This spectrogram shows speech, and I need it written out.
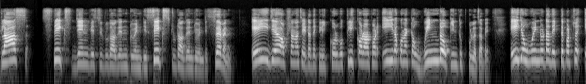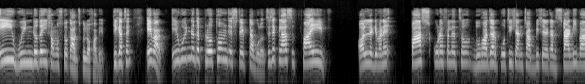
class six JNBSC two thousand twenty six two thousand twenty seven এই যে অপশান আছে, এটাতে ক্লিক করব। ক্লিক করার পর এই রকম একটা উইন্ডো কিন্তু খুলে যাবে। এই যে উইন্ডোটা দেখতে পাচ্ছ, এই উইন্ডোতেই সমস্ত কাজগুলো হবে। ঠিক আছে? এবার, এই উইন্ডোতে প্রথম যে স্টেপটা বলেছে, যে ক্লাস ফাইভ অলরেডি মানে পাস করে ফেলেছো দু হাজার পঁচিশ অ্যান্ড ছাব্বিশে এখানে স্টাডি বা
